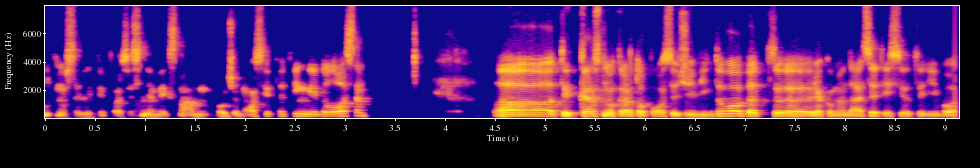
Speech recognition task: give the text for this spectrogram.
būtinus atlikti procesiniam veiksmam baudžiamos ypatingai bylose. Tai kars nuo karto posėdžiai vykdavo, bet rekomendaciją teisėjų taryba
